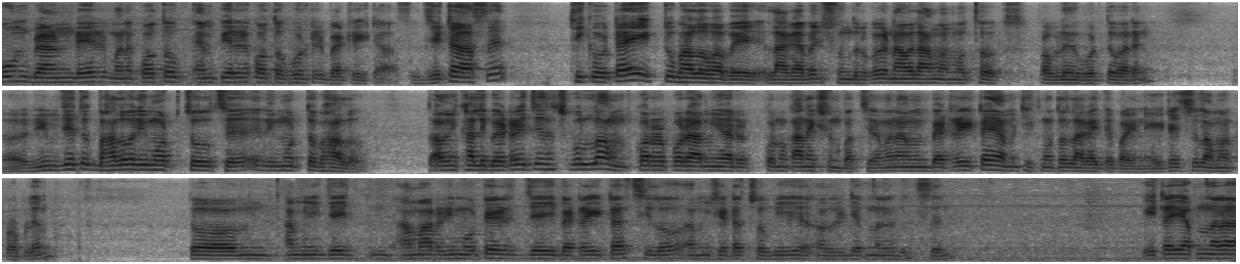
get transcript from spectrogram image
কোন ব্র্যান্ডের মানে কত অ্যাম্পিয়ারের কত ভোল্টের ব্যাটারিটা আছে। যেটা আছে ঠিক ওটাই একটু ভালোভাবে লাগাবেন, সুন্দর করে, না হলে আমার মতো প্রবলেমে পড়তে পারেন। যেহেতু ভালো রিমোট চলছে রিমোট তো ভালো। তো আমি খালি ব্যাটারি চেঞ্জ করলাম, করার পরে আমি আর কোনো কানেকশন পাচ্ছি না। মানে আমি ব্যাটারিটাই আমি ঠিকমতো লাগাইতে পারি না এটাই ছিল আমার প্রবলেম তো আমি যেই, আমার রিমোটের যেই ব্যাটারিটা ছিল, আমি সেটা ছবি অলরেডি আপনারা দেখছেন। এটাই আপনারা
